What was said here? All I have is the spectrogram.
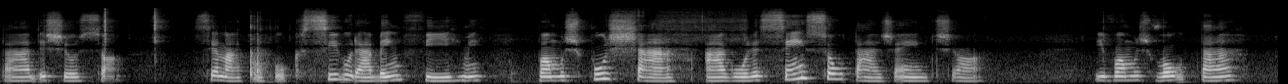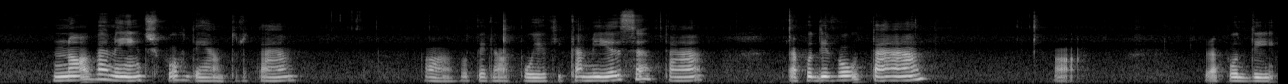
tá? Deixa eu só selar aqui um pouco, segurar bem firme vamos puxar a agulha sem soltar, gente, ó. E vamos voltar novamente por dentro, tá? Ó, vou pegar o apoio aqui com a mesa, tá? Pra poder voltar, ó. Pra poder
